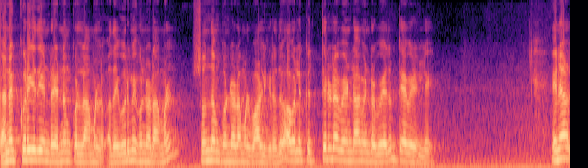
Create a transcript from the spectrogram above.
தனக்குரியது என்ற எண்ணம் கொள்ளாமல் அதை உரிமை கொண்டாடாமல் சொந்தம் கொண்டாடாமல் வாழ்கிறதோ அவளுக்கு திருட வேண்டாம் என்ற வேதம் தேவையில்லை. ஏனால்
